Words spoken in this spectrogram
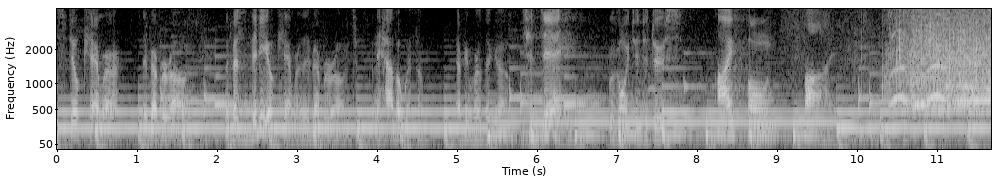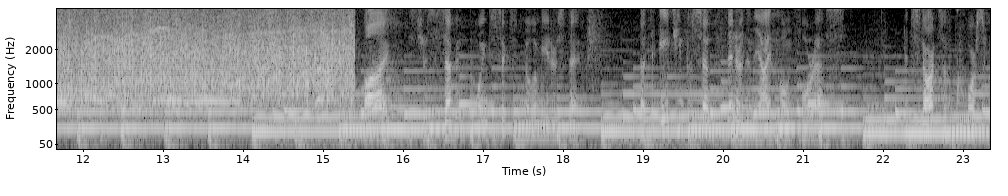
still camera they've ever owned, the best video camera they've ever owned, and they have it with them everywhere they go. Today, we're going to introduce iPhone 5. 5 is just 7.6 millimeters thin. That's 18% thinner than the iPhone 4S. It starts, of course, with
